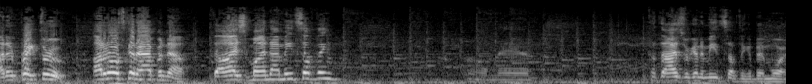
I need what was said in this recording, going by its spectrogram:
I didn't break through. I don't know what's gonna happen now. The eyes might not mean something? Oh, man. I thought the eyes were going to mean something a bit more.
